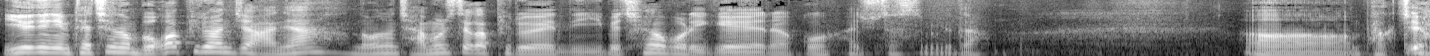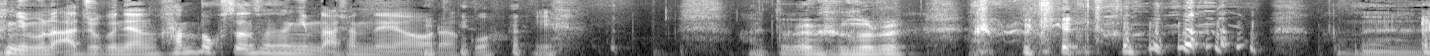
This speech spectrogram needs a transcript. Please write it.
이은희님 대체 너 뭐가 필요한지 아냐? 너는 자물쇠가 필요해. 네 입에 채워버리게라고 해주셨습니다. 어, 박재현님은 아주 그냥 한복선 선생님 나셨네요라고. 예. 아, 또 왜 그거를 그렇게 또. 네.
